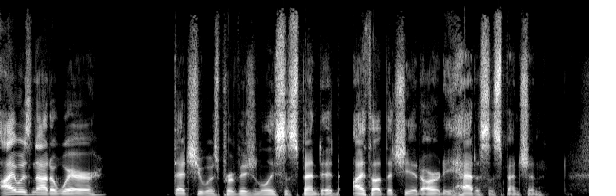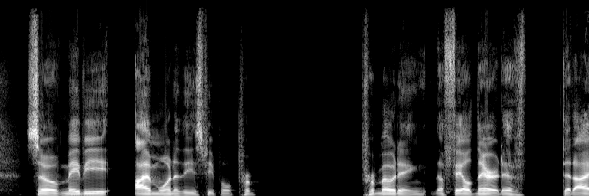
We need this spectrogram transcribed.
I was not aware that she was provisionally suspended. I thought that she had already had a suspension. So maybe I'm one of these people pr- promoting the failed narrative that I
